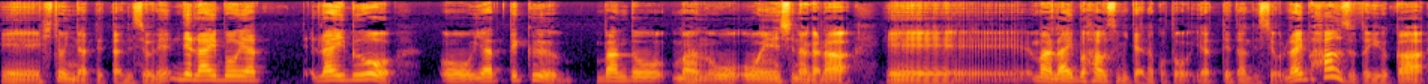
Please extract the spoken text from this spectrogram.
えー、人になってったんですよね。で、ライブをや、ライブをやってくバンドマンを応援しながら、えー、まあ、ライブハウスみたいなことをやってたんですよ。ライブハウスというか、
